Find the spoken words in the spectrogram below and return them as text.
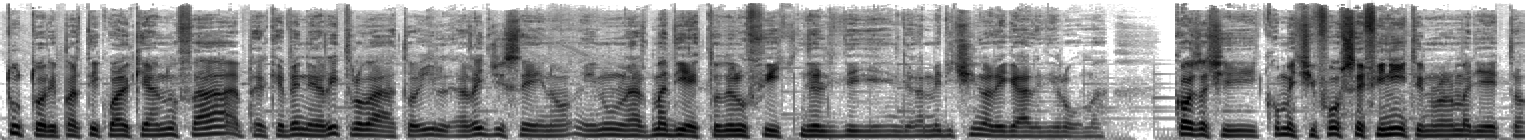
tutto ripartì qualche anno fa perché venne ritrovato il reggiseno in un armadietto del, della medicina legale di Roma. Ci, come ci fosse finito in un armadietto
